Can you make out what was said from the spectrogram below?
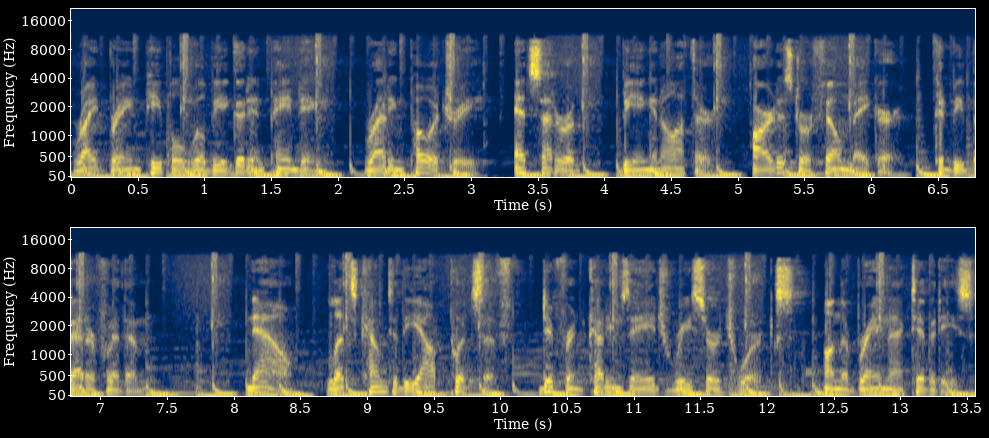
right-brain people will be good in painting, writing poetry, etc. Being an author, artist or filmmaker, could be better for them. Now, let's come to the outputs of different cutting-edge research works on the brain activities.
